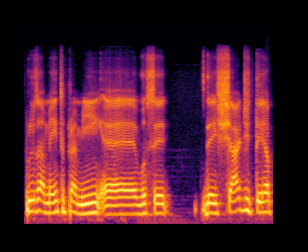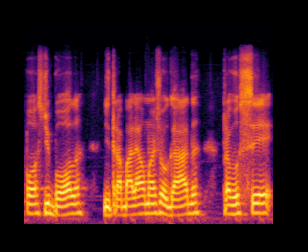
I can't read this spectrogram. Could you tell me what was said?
cruzamento para mim é você deixar de ter a posse de bola, de trabalhar uma jogada para você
